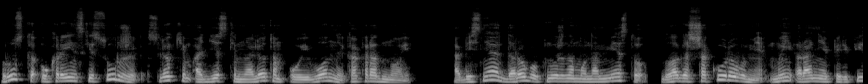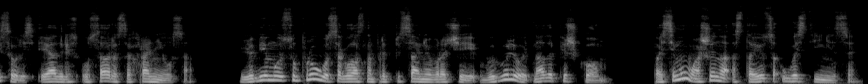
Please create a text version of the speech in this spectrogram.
Русско-украинский суржик с легким одесским налетом у Ивонны как родной. Объясняет дорогу к нужному нам месту, благо с Шакуровыми мы ранее переписывались и адрес у Сары сохранился. Любимую супругу, согласно предписанию врачей, выгуливать надо пешком. Посему машина остается у гостиницы.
